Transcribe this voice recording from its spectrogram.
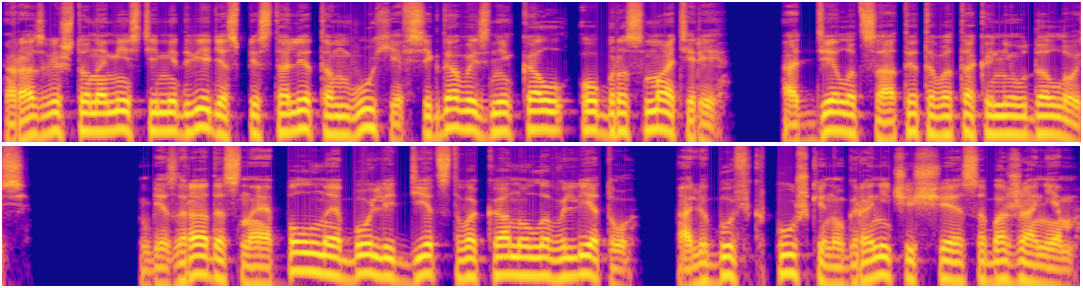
Разве что на месте медведя с пистолетом в ухе всегда возникал образ матери. Отделаться от этого так и не удалось. Безрадостное, полное боли детство кануло в лету, а любовь к Пушкину, граничащая с обожанием,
